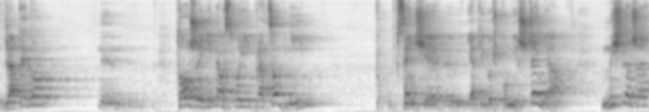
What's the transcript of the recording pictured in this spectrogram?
Dlatego to, że nie miał swojej pracowni, w sensie jakiegoś pomieszczenia, myślę, że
